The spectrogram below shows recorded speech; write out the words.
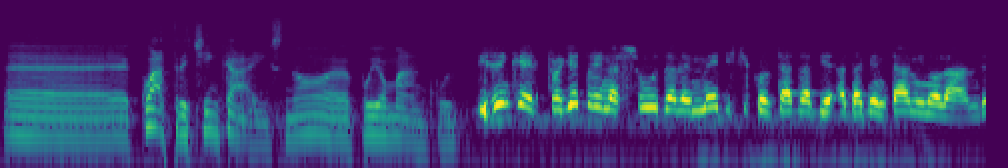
eh, 4-5 anni, no? Eh, Poi o mancul. Diciamo che il progetto è nato dalle mie difficoltà ad, ambientarmi in Olanda.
